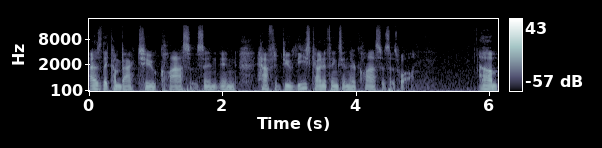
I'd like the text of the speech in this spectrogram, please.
as they come back to classes and, and have to do these kind of things in their classes as well. Um,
